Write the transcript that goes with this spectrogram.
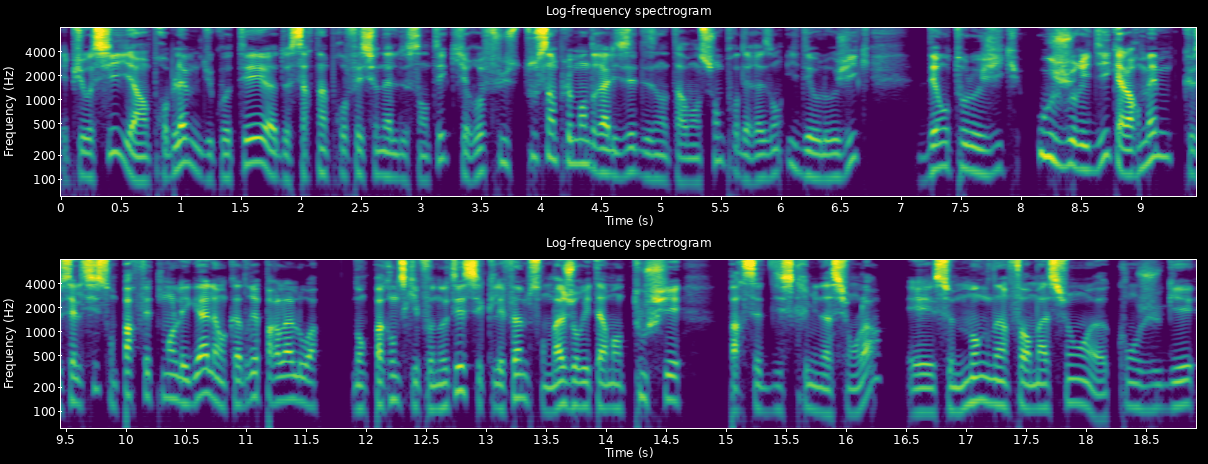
Et puis aussi, il y a un problème du côté de certains professionnels de santé qui refusent tout simplement de réaliser des interventions pour des raisons idéologiques déontologiques ou juridiques, alors même que celles-ci sont parfaitement légales et encadrées par la loi. Donc par contre, ce qu'il faut noter, c'est que les femmes sont majoritairement touchées par cette discrimination-là, et ce manque d'informations euh, conjugué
